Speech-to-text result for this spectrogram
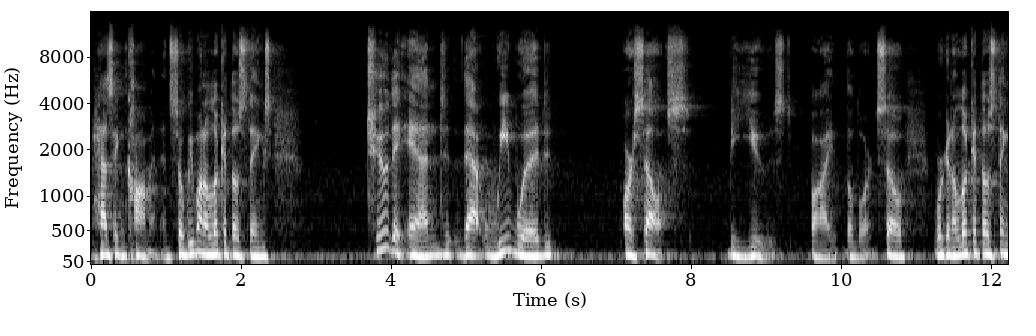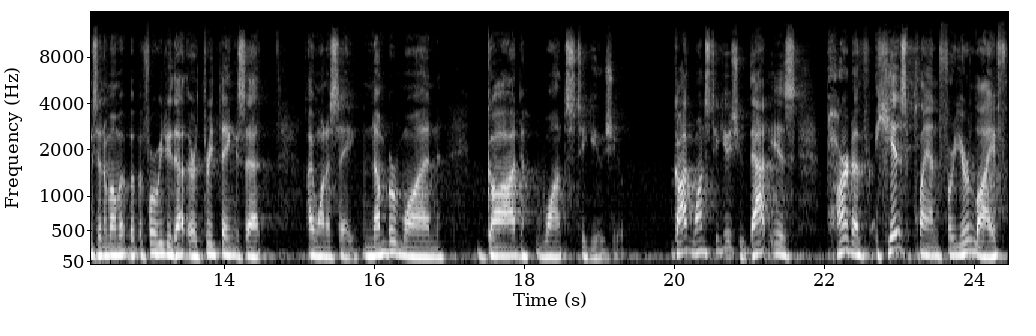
has in common. And so we want to look at those things to the end that we would ourselves be used by the Lord. So we're going to look at those things in a moment. But before we do that, there are three things that I want to say. Number one, God wants to use you. God wants to use you. That is part of his plan for your life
